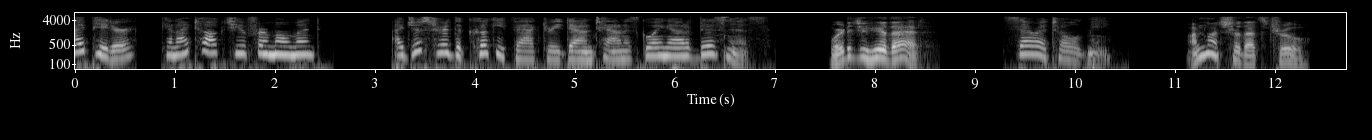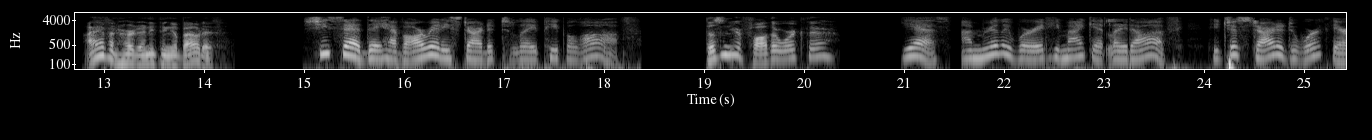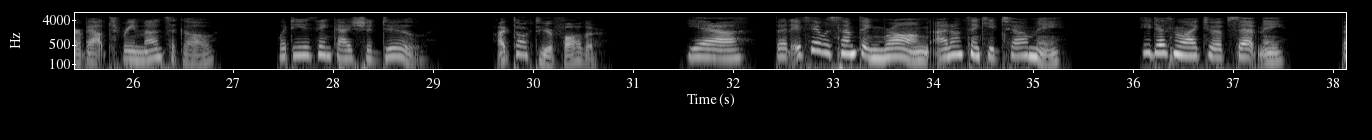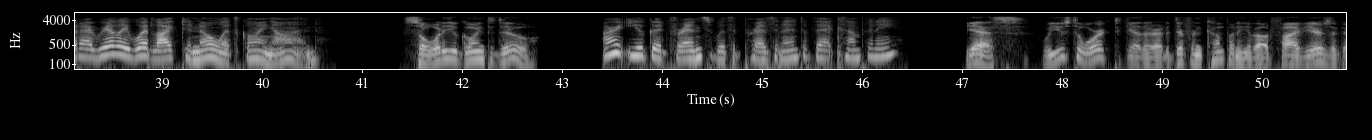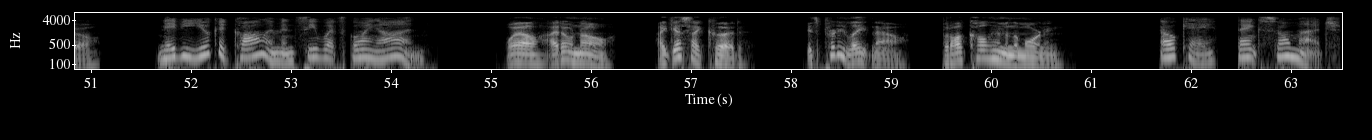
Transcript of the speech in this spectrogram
"Hi, Peter. Can I talk to you for a moment? I just heard the cookie factory downtown is going out of business." "Where did you hear that?" "Sarah told me." "I'm not sure that's true. I haven't heard anything about it." "She said they have already started to lay people off." "Doesn't your father work there?" "Yes. I'm really worried he might get laid off. He just started to work there about three months ago. What do you think I should do?" I talked to your father." "Yeah, but if there was something wrong I don't think he'd tell me. He doesn't like to upset me, but I really would like to know what's going on." "So what are you going to do?" "Aren't you good friends with the president of that company?" "Yes. We used to work together at a different company about five years ago." "Maybe you could call him and see what's going on." "Well, I don't know. I guess I could. It's pretty late now but I'll call him in the morning. Okay, thanks so much.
